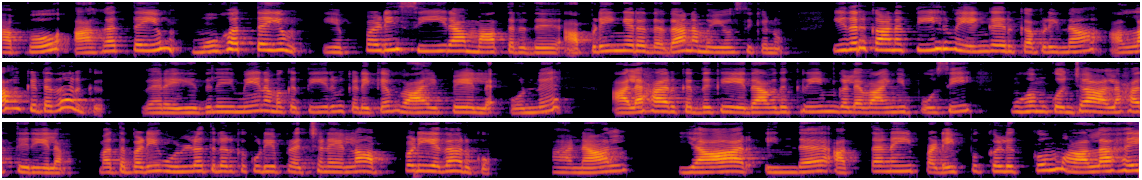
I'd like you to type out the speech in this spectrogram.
அப்போது அகத்தையும் முகத்தையும் எப்படி சீராக மாற்றுறது அப்படிங்கிறத தான் நம்ம யோசிக்கணும். இதற்கான தீர்வு எங்கே இருக்குது அப்படின்னா அல்லாஹ் கிட்ட தான் இருக்குது வேற எதுலேயுமே நமக்கு தீர்வு கிடைக்க வாய்ப்பே இல்லை. ஒன்று அழகாக இருக்கிறதுக்கு ஏதாவது க்ரீம்களை வாங்கி பூசி முகம் கொஞ்சம் அழகாக தெரியலாம். மற்றபடி உள்ளத்தில் இருக்கக்கூடிய பிரச்சனையெல்லாம் அப்படியே தான் இருக்கும். ஆனால் யார் இந்த அத்தனை படைப்புகளுக்கும் அழகை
